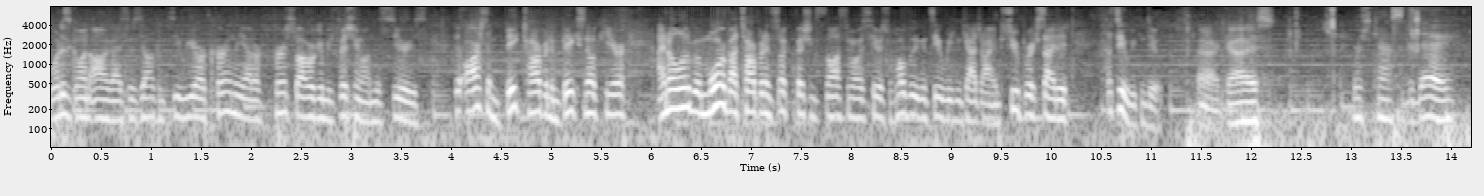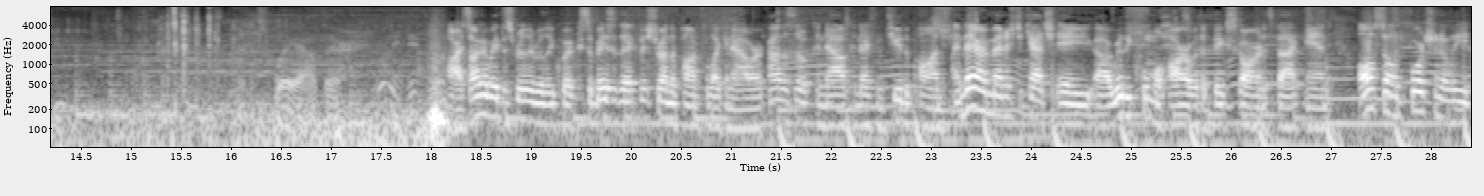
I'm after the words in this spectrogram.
What is going on guys? As y'all can see, we are currently at our first spot we're gonna be fishing on this series. There are some big tarpon and big snook here. I know a little bit more about tarpon and snook fishing since the last time I was here, so hopefully you can see what we can catch. I am super excited. Let's see what we can do. All right, guys. First cast of the day. Way out there. Alright, so I'm gonna make this really, really quick. So basically, I fished around the pond for like an hour. Found this little canal connecting to the pond. And there I managed to catch a uh, really cool mojarra with a big scar on its back. And also, unfortunately,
